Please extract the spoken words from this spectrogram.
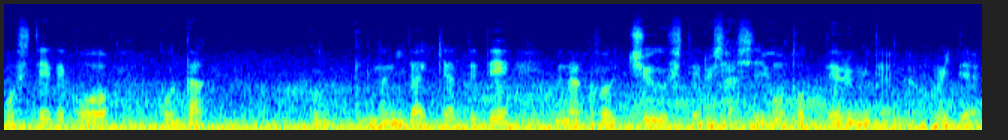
こしててこうこう抱っこ何抱き合っててでなんかそのチューしてる写真を撮ってるみたいなのを見て ほん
